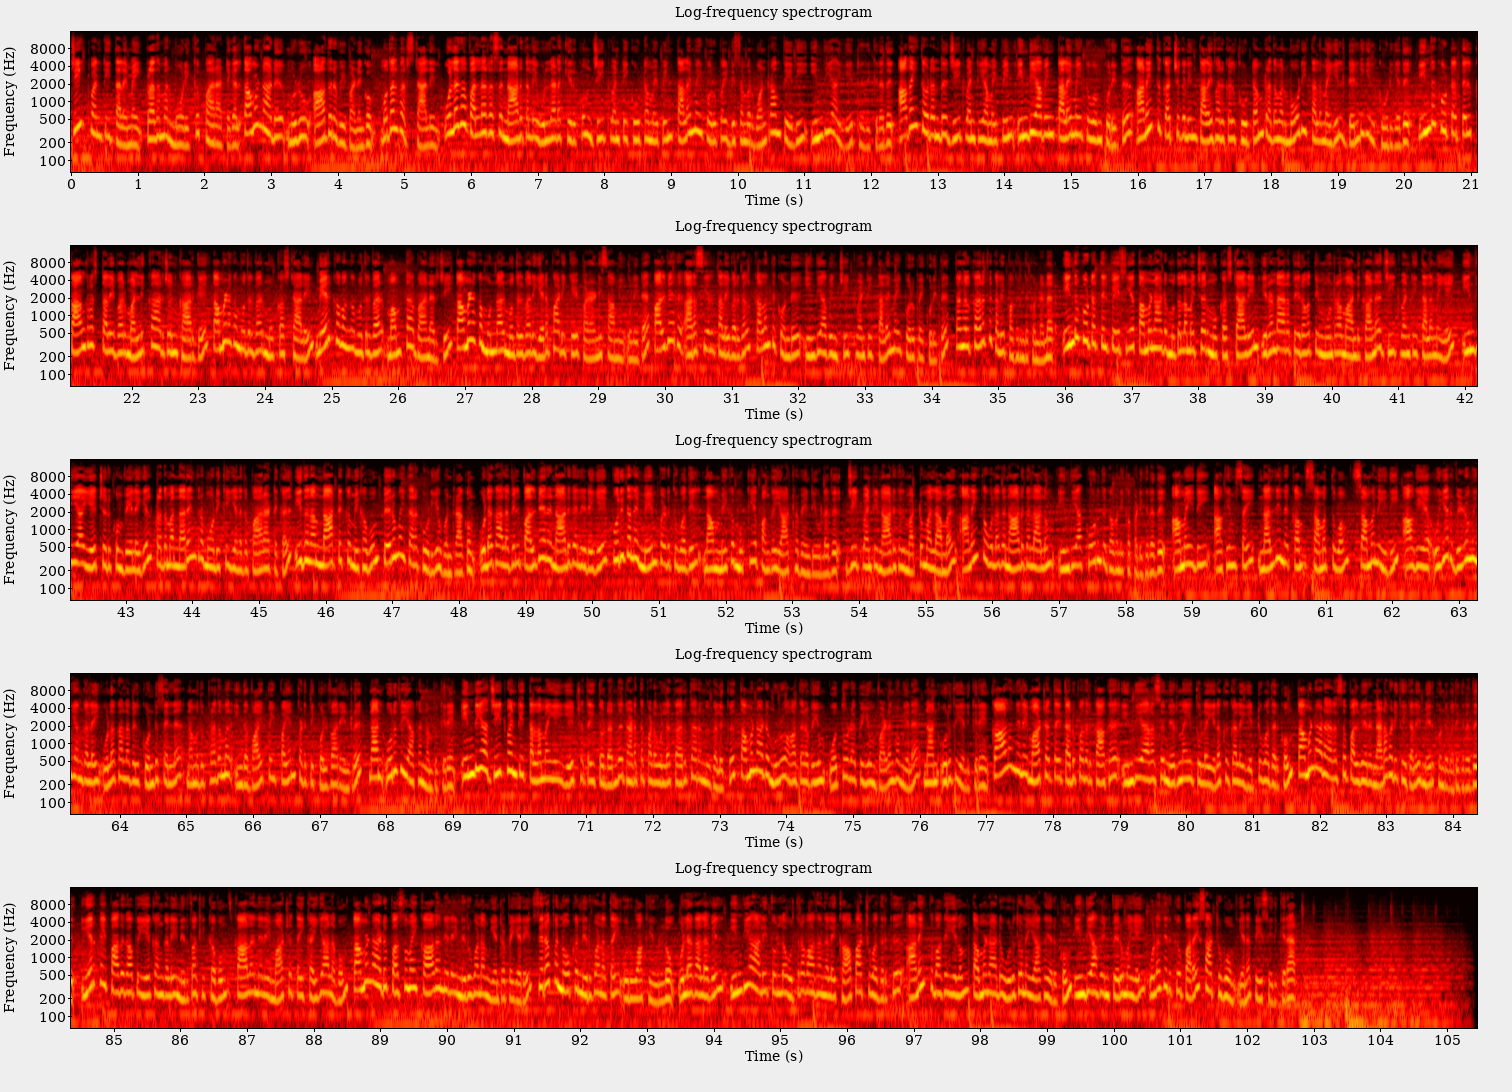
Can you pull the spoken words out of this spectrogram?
G twenty தலைமை பிரதமர் மோடிக்கு பாராட்டுகள். தமிழ்நாடு முழு ஆதரவை வழங்கும். முதல்வர் ஸ்டாலின் உலக வல்லரசு நாடுகளை உள்ளடக்கியிருக்கும் ஜி டுவெண்டி கூட்டமைப்பின் தலைமை பொறுப்பை டிசம்பர் ஒன்றாம் தேதி இந்தியா ஏற்றிருக்கிறது. அதைத் தொடர்ந்து ஜி டுவெண்டி அமைப்பின் இந்தியாவின் தலைமைத்துவம் குறித்து அனைத்து கட்சிகளின் தலைவர்கள் கூட்டம் பிரதமர் மோடி தலைமையில் டெல்லியில் கூடியது. இந்த கூட்டத்தில் காங்கிரஸ் தலைவர் மல்லிகார்ஜுன் கார்கே தமிழக முதல்வர் மு ஸ்டாலின் மேற்கு வங்க முதல்வர் மம்தா பானர்ஜி தமிழக முன்னாள் முதல்வர் எடப்பாடி கே பழனிசாமி உள்ளிட்ட பல்வேறு அரசியல் தலைவர்கள் கலந்து கொண்டு இந்தியாவின் ஜி டுவெண்டி தலைமை பொறுப்பை குறித்து தங்கள் கருத்துக்களை பகிர்ந்து கொண்டனர். இந்த கூட்டத்தில் பேசிய தமிழ்நாடு முதலமைச்சர் மு க ஸ்டாலின் இரண்டாயிரத்து இருபத்தி மூன்றாம் ஆண்டுக்கான ஜி டுவெண்டி தலைமையை இந்தியா ஏற்றிருக்கும் வேளையில் பிரதமர் நரேந்திர மோடிக்கு எனது பாராட்டுகள் இது நம் நாட்டுக்கு மிகவும் பெருமை தரக்கூடிய ஒன்றாகும். உலக அளவில் பல்வேறு நாடுகளிடையே புரிதலை மேம்படுத்துவதில் நாம் மிக முக்கிய பங்கை ஆற்ற வேண்டியுள்ளது. ஜி டுவெண்டி நாடுகள் மட்டுமல்லாமல் அனைத்து உலக நாடுகளாலும் இந்தியா கூர்ந்து கவனிக்கப்படுகிறது. அமைதி அகிம்சை நல்லிணக்கம் சமத்துவம் சமநீதி ஆகிய உயர் விழுமியங்களை உலகளவில் கொண்டு செல்ல நமது பிரதமர் இந்த வாய்ப்பை பயன்படுத்திக் கொள்வார் என்று நான் உறுதியாக நம்புகிறேன். இந்தியா ஜி டுவெண்டி தலைமையை ஏற்றத்தை தொடர்ந்து நடத்தப்படவுள்ள கருத்தரங்குகளுக்கு தமிழ்நாடு முழு ஆதரவையும் ஒத்துழைப்பையும் வழங்கும் என நான் உறுதியளிக்கிறேன். காலநிலை மாற்றத்தை தடுப்பதற்காக இந்திய அரசு நிர்ணயித்துள்ள இலக்குகளை எட்டுவதற்கும் தமிழ்நாடு அரசு பல்வேறு நடவடிக்கைகளை மேற்கொண்டு வருகிறது. இயற்கை பாதுகாப்பு இயக்கங்களை நிர்வகிக்கவும் காலநிலை மாற்றத்தை கையாளவும் தமிழ்நாடு பசுமை காலநிலை நிறுவனம் என்ற பெயரில் சிறப்பு நோக்க நிறுவனத்தை உருவாக்கியுள்ளோம். உலக அளவில் இந்தியா அளித்துள்ள உத்தரவாதங்களை காப்பாற்றுவதற்கு அனைத்து வகையிலும் தமிழ்நாடு உறுதுணையாக இருக்கும். இந்தியாவின் பெருமையை உலகிற்கு பறைசாற்றுவோம் என பேசியிருக்கிறார்.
